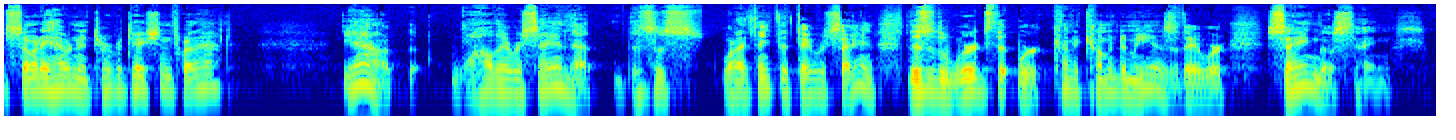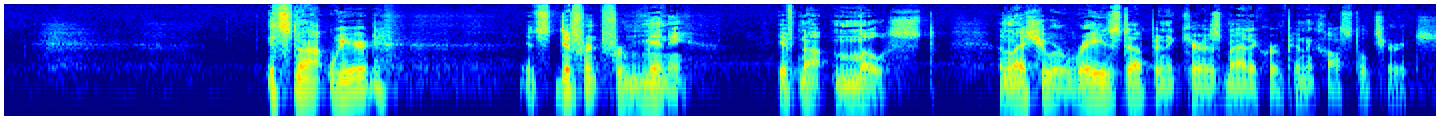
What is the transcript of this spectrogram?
Somebody have an interpretation for that? Yeah, while they were saying that, this is what I think that they were saying. This is the words that were kind of coming to me as they were saying those things. It's not weird. It's different for many, if not most, unless you were raised up in a charismatic or a Pentecostal church.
